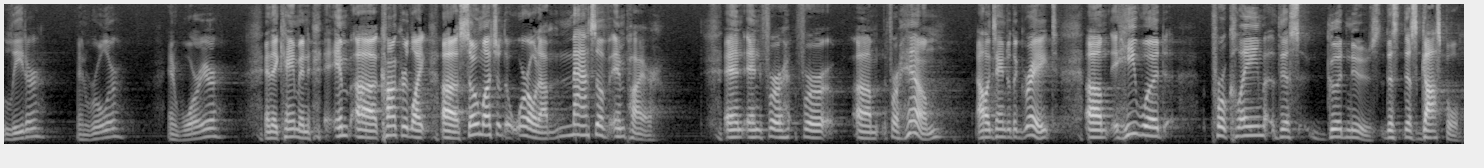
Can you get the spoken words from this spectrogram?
leader and ruler and warrior. And they came and uh, conquered like uh, so much of the world, a massive empire. And, and for, for, um, for him, Alexander the Great, um, he would proclaim this good news, this, this gospel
